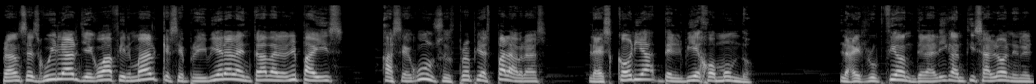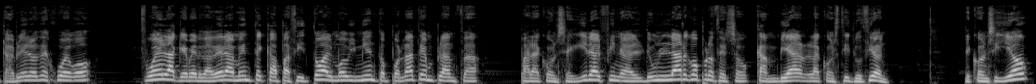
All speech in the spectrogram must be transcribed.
Frances Willard llegó a afirmar que se prohibiera la entrada en el país a, según sus propias palabras, la escoria del viejo mundo. La irrupción de la Liga Antisalón en el tablero de juego fue la que verdaderamente capacitó al movimiento por la templanza para conseguir al final de un largo proceso cambiar la Constitución. Se consiguió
